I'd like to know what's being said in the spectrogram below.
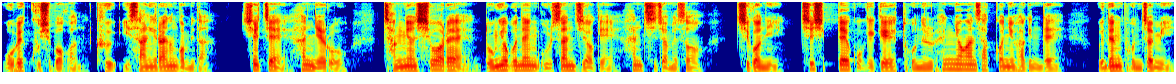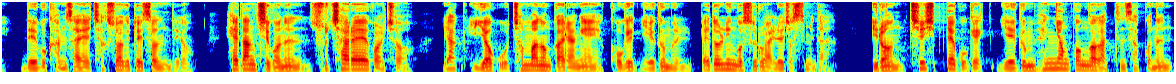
590억 원 그 이상이라는 겁니다. 실제 한 예로 작년 10월에 농협은행 울산 지역의 한 지점에서 직원이 70대 고객의 돈을 횡령한 사건이 확인돼 은행 본점이 내부 감사에 착수하기도 했었는데요. 해당 직원은 수차례에 걸쳐 약 2억 5천만 원가량의 고객 예금을 빼돌린 것으로 알려졌습니다. 이런 70대 고객 예금 횡령 건과 같은 사건은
